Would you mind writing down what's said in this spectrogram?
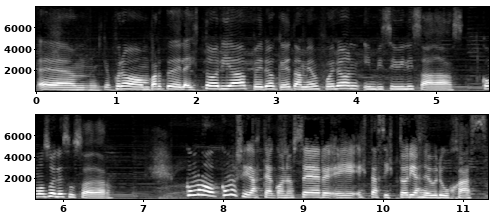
Em, que fueron parte de la historia, pero que también fueron invisibilizadas, como suele suceder. ¿Cómo, cómo llegaste a conocer eh, estas historias de brujas?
